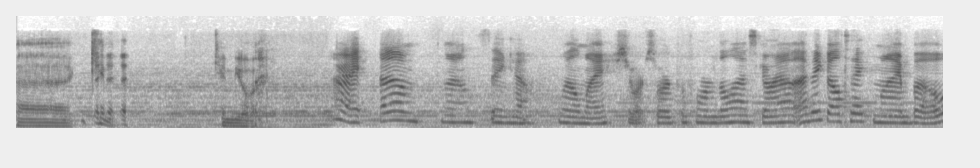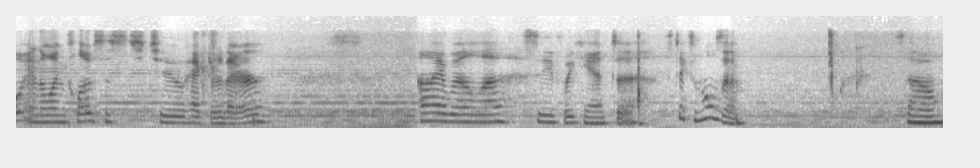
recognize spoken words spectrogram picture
Uh, Kim, Kim, you're up. Alright, um, well, seeing how well my short sword performed the last go round, I think I'll take my bow and the one closest to Hector there. I will uh, see if we can't uh, stick some holes in him. So.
